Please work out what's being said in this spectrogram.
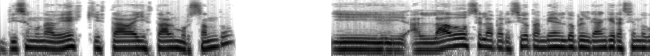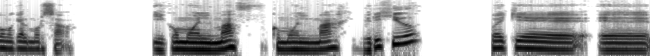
dicen una vez que estaba ella estaba almorzando y al lado se le apareció también el doppelganger haciendo como que almorzaba. Y como el más como el más brígido fue que eh,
